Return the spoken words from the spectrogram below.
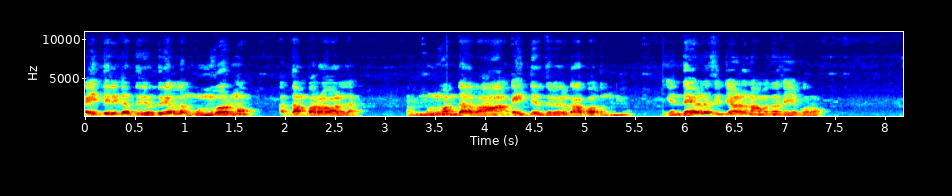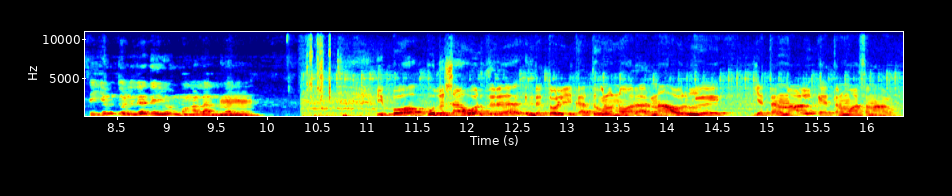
கைத்தறி கற்றுக்கிறதுக்கு எல்லாம் முன் வரணும். அதுதான் பரவாயில்ல. அப்படி முன் வந்தால் தான் கைத்தறி தொழிலை காப்பாற்ற முடியும். எந்த வேலை செஞ்சாலும் நாம தான் செய்ய போகிறோம் செய்யும் தொழிலே தெய்வம் அந்த மாதிரி. இப்போ புதுசா ஒருத்தர் இந்த தொழில் கத்துக்கணும்னு வராருன்னா அவருக்கு எத்தனை நாள் எத்தனை மாசம் ஆகும்?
